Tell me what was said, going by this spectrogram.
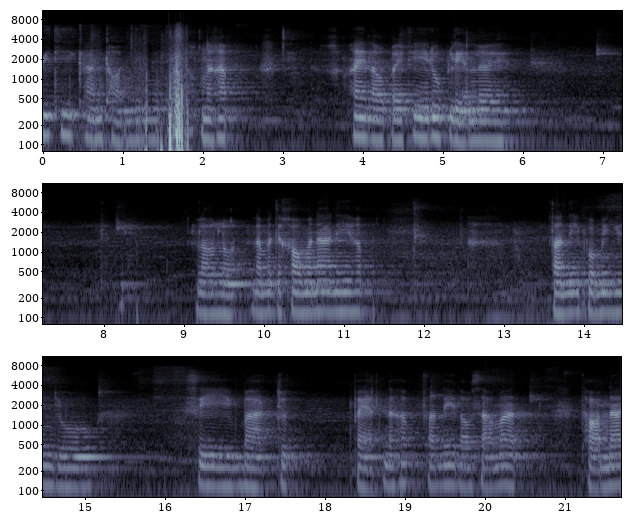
วิธีการถอนเงินใน TikTok นะครับ ให้เราไปที่รูปเหรียญเลย รอโหลดแล้วมันจะเข้ามาหน้านี้ครับ ตอนนี้ผมมีเงินอยู่ 4 บาทจุด 8 นะครับ ตอนนี้เราสามารถถอนได้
